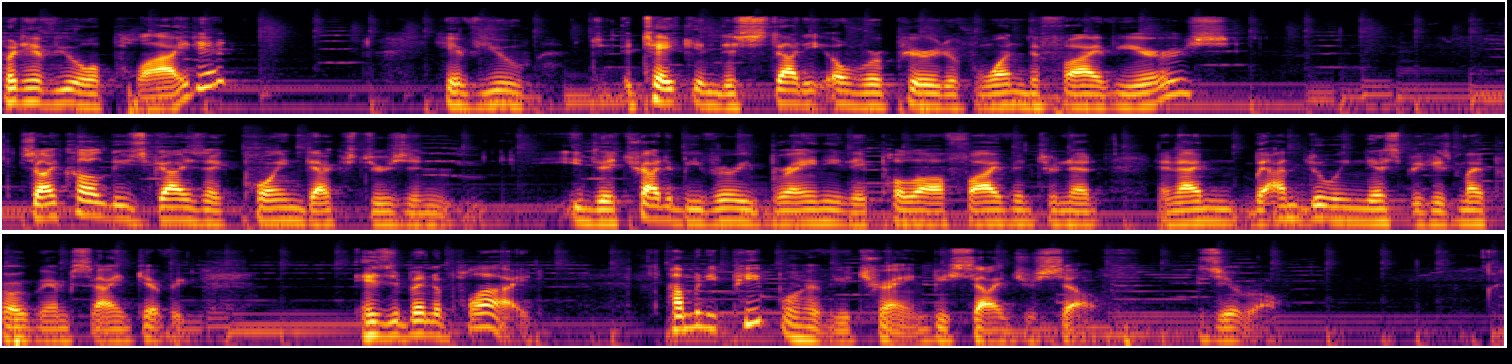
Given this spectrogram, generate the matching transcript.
But have you applied it? Have you t- taken this study over a period of one to five years? So I call these guys like Poindexters, and they try to be very brainy. They pull off five internet, and I'm I'm doing this because my program's scientific. Has it been applied? How many people have you trained besides yourself? zero. So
